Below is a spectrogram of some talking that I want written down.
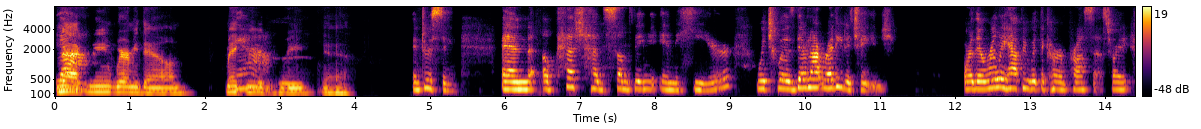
yeah. Nag me, wear me down, make yeah. me agree. Yeah. Interesting. And Alpesh had something in here, which was they're not ready to change or they're really happy with the current process, right?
